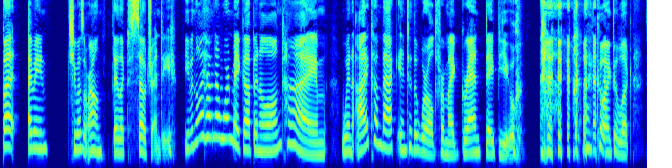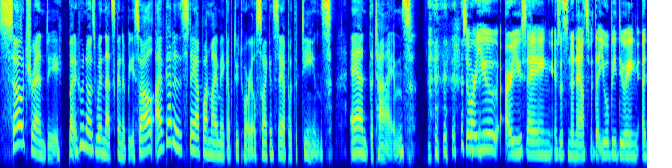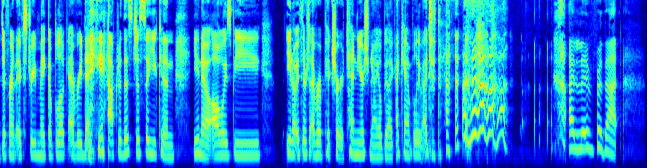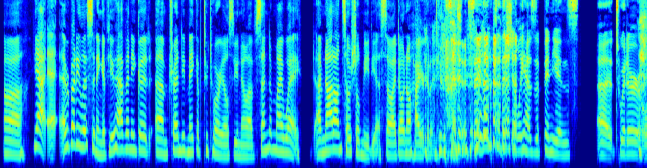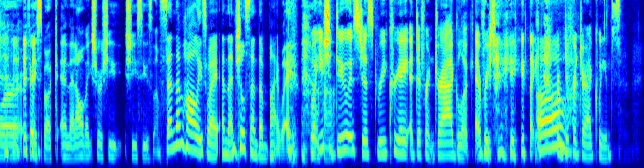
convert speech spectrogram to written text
but I mean, she wasn't wrong. They looked so trendy. Even though I have not worn makeup in a long time, when I come back into the world for my grand debut, I'm going to look so trendy, but who knows when that's going to be. So I'll, I've got to stay up on my makeup tutorials so I can stay up with the teens and the times. so are you are you saying is this an announcement that you will be doing a different extreme makeup look every day after this just so you can, you know, always be you know, if there's ever a picture 10 years from now you'll be like, I can't believe I did that. I live for that. Uh, yeah, everybody listening, if you have any good um, trendy makeup tutorials you know of, send them my way. I'm not on social media, so I don't know how you're going to do that. send them to the Shelly Has Opinions uh, Twitter or Facebook, and then I'll make sure she she sees them. Send them Holly's way, and then she'll send them my way. what you should do is just recreate a different drag look every day, like oh. from different drag queens.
